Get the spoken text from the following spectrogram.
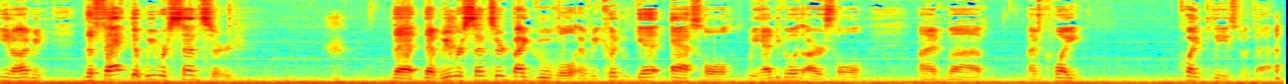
You know, I mean, the fact that we were censored, that that we were censored by Google and we couldn't get asshole, we had to go with arsehole. I'm uh, I'm quite quite pleased with that.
